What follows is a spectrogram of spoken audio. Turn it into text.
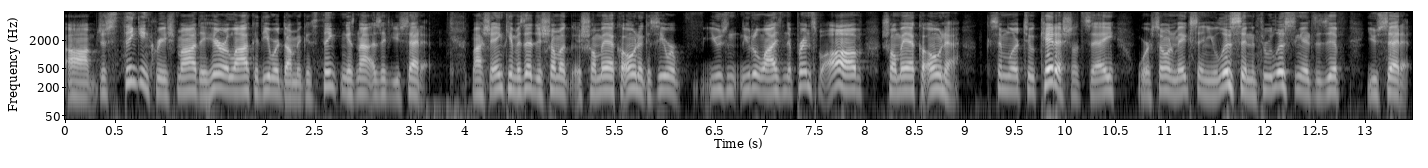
um, just thinking Krishma to hear a lot Kadibur Dami, because thinking is not as if you said it. Masha'enkim is said to Shomea Kaona, because here we're using, utilizing the principle of Shomea Kaona similar to Kiddush, let's say, where someone makes it and you listen, and through listening, it's as if you said it.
